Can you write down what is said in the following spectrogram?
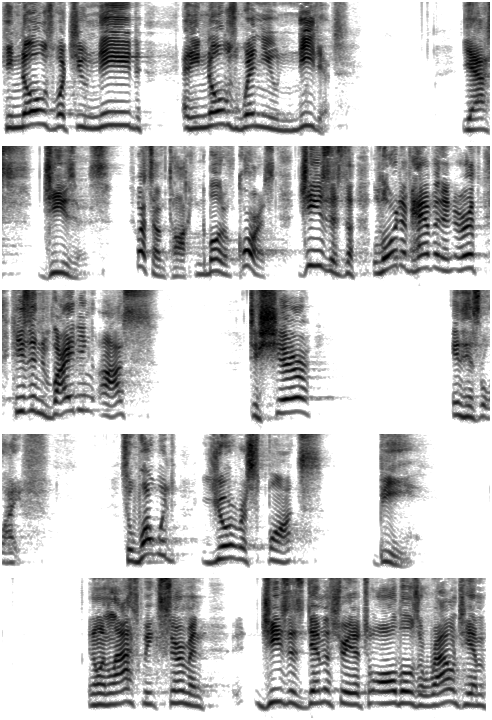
He knows what you need and he knows when you need it. Yes, Jesus. That's what I'm talking about, of course. Jesus, the Lord of heaven and earth, he's inviting us to share in his life. So, what would your response be? You know, in last week's sermon, Jesus demonstrated to all those around him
